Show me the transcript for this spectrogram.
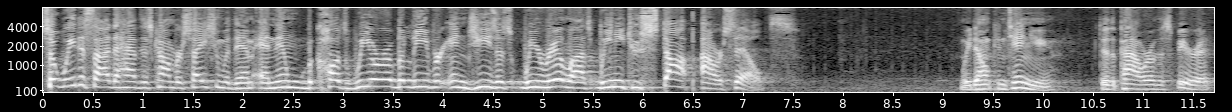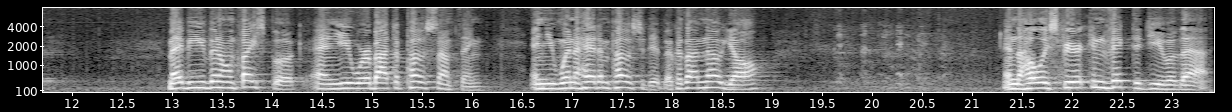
So we decide to have this conversation with them, and then because we are a believer in Jesus, we realize we need to stop ourselves. We don't continue through the power of the Spirit. Maybe you've been on Facebook and you were about to post something and you went ahead and posted it because I know y'all. And the Holy Spirit convicted you of that.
